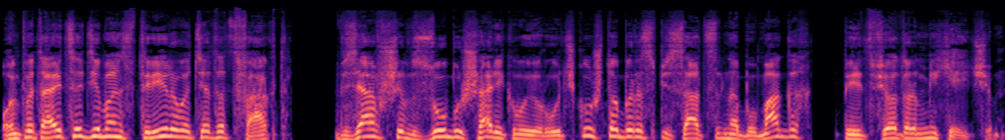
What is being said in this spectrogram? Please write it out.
Он пытается демонстрировать этот факт, взявший в зубы шариковую ручку, чтобы расписаться на бумагах перед Федором Михеевичем.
